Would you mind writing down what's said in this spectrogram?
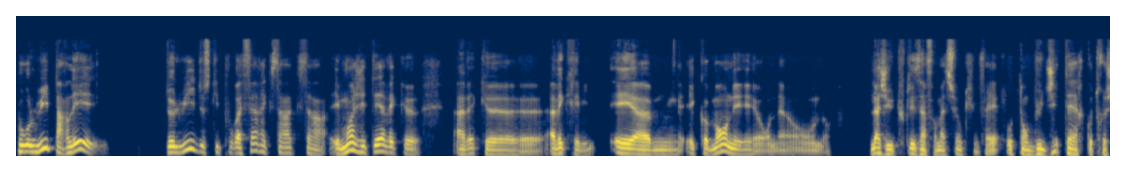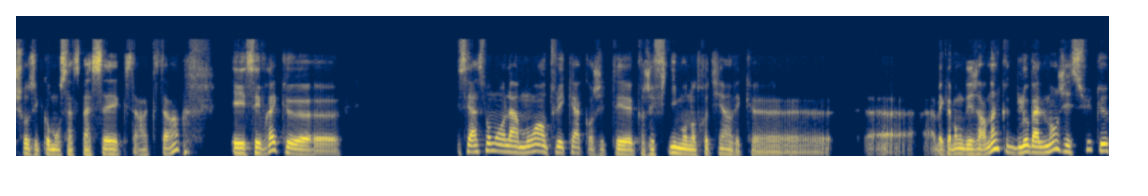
pour lui parler de lui, de ce qu'il pourrait faire, etc., etc. Et moi, j'étais avec avec avec Rémi. Et, et comment on est on, Là, j'ai eu toutes les informations qu'il me fallait, autant budgétaire qu'autre chose, et comment ça se passait, etc., etc. Et c'est vrai que euh, c'est à ce moment-là, moi, en tous les cas, quand j'étais, quand j'ai fini mon entretien avec euh, euh, avec la Banque des Jardins, que globalement, j'ai su que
